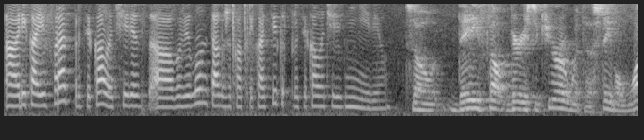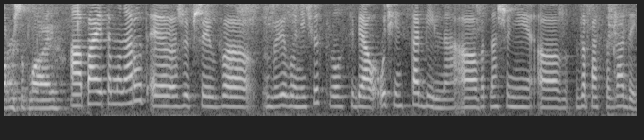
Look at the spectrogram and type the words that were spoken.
а, Река Ефрат протекала через а, Вавилон, так же, как река Тигр протекала через Ниневию. So they felt very secure with a stable water supply. А Поэтому народ, э, живший в Вавилоне, чувствовал себя очень стабильно а, в отношении а, запаса воды.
